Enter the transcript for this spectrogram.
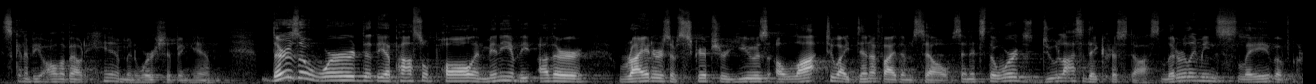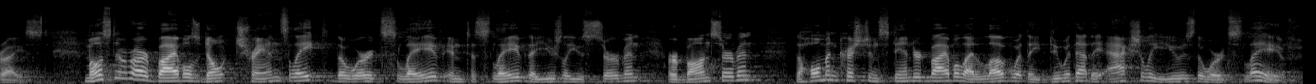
It's going to be all about Him and worshiping Him. There's a word that the Apostle Paul and many of the other writers of Scripture use a lot to identify themselves, and it's the words doulos de Christos, literally means slave of Christ. Most of our Bibles don't translate the word slave into slave, they usually use servant or bondservant. The Holman Christian Standard Bible, I love what they do with that. They actually use the word slave.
